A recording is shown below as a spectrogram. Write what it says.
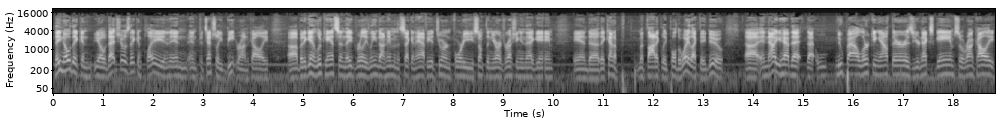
they know they can, you know, that shows they can play and, and, and potentially beat Roncalli. Uh, but again, Luke Hansen, they really leaned on him in the second half. He had 240 something yards rushing in that game, and uh, they kind of methodically pulled away like they do. Uh, and now you have that, that new pal lurking out there as your next game. So Roncalli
